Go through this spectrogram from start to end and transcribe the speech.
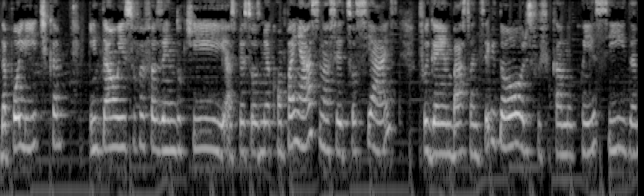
da política. Então isso foi fazendo que as pessoas me acompanhassem nas redes sociais. Fui ganhando bastante seguidores, fui ficando conhecida,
